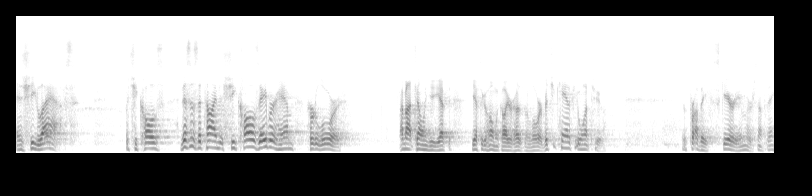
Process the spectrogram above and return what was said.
and she laughs. But she calls this is the time that she calls Abraham her Lord. I'm not telling you you have to you have to go home and call your husband Lord, but you can if you want to. It'll probably scare him or something.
